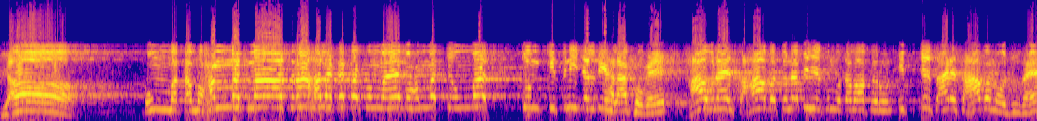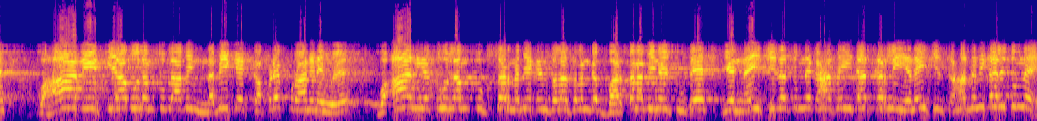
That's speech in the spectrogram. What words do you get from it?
یا امت محمد ماسرا حلقتکم اے محمد کی امت، تم کتنی جلدی ہلاک ہو گئے؟ ہاؤلائے صحابت نبی متوافرون۔ اتنے سارے صحابہ موجود ہیں۔ وہادی تیاب لم تبلابی نبی کے کپڑے پرانے نہیں ہوئے۔ وہ آنیت لم تکسر، نبی کریم صلی اللہ علیہ وسلم کے برتن ابھی نہیں ٹوٹے۔ یہ نئی چیزیں تم نے کہاں سے ایجاد کر لی؟ یہ نئی چیز کہاں سے نکالی تم نے؟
